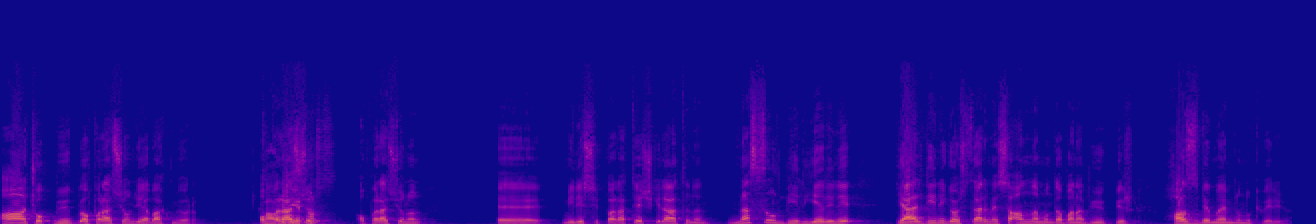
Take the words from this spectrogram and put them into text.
aa çok büyük bir operasyon diye bakmıyorum. Operasyon açısı. operasyonun e, Milli İstihbarat Teşkilatı'nın nasıl bir yerini geldiğini göstermesi anlamında bana büyük bir haz ve memnunluk veriyor.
